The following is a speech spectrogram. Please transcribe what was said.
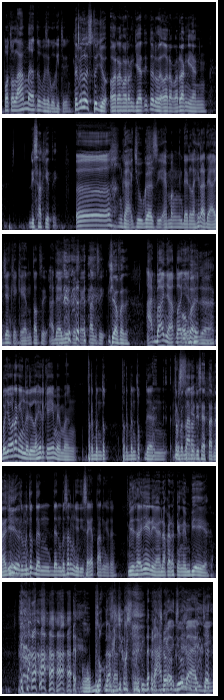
Foto lama tuh Masa gue gituin Tapi lu setuju orang-orang jahat itu adalah orang-orang yang disakiti. Eh Enggak juga sih Emang dari lahir ada aja yang kayak kentot sih Ada aja yang kayak setan sih Siapa tuh? Ada banyak banyak. Oh, banyak. banyak orang yang dari lahir kayaknya memang terbentuk terbentuk dan Terbentuk besar jadi setan aja Iya, ya? terbentuk dan dan besar menjadi setan gitu. Biasanya ini anak-anak yang MBA ya. Goblok Dark jokes, dark Kagak juga anjing.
